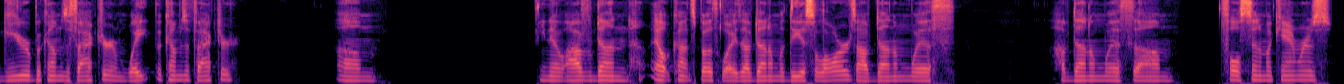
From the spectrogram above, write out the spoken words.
gear becomes a factor and weight becomes a factor. Um, you know, I've done elk hunts both ways. I've done them with DSLRs. I've done them with, I've done them with um, full cinema cameras.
